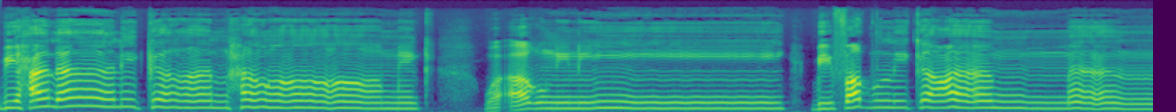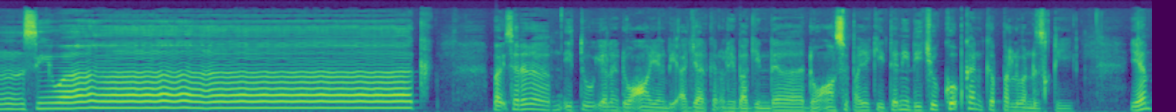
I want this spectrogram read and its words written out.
بحلالك عن حرامك وأغنني بفضلك عمن سواك Baik saudara, itu ialah doa yang diajarkan oleh baginda, doa supaya kita ni dicukupkan keperluan rezeki. Ya,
